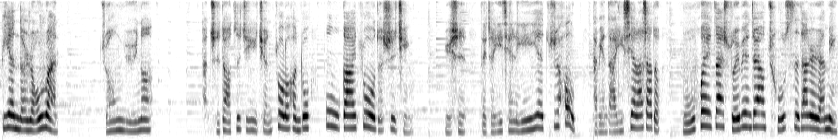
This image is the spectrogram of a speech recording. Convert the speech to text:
变得柔软。终于呢，他知道自己以前做了很多不该做的事情，于是，在这一千零一夜之后，他便答应谢拉沙德。不会再随便这样处死他的人民，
